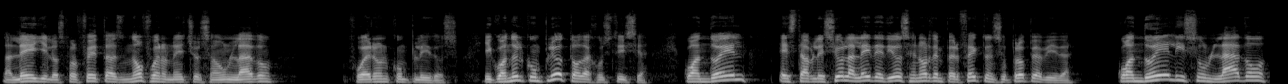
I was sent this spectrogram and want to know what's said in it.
La ley y los profetas no fueron hechos a un lado, fueron cumplidos. Y cuando Él cumplió toda justicia, cuando Él estableció la ley de Dios en orden perfecto en su propia vida, cuando Él hizo un lado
